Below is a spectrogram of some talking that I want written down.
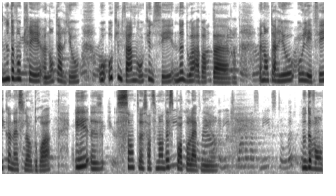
Nous devons créer un Ontario où aucune femme ou aucune fille ne doit avoir peur. Un Ontario où les filles connaissent leurs droits et euh, sentent un sentiment d'espoir pour l'avenir. Nous devons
